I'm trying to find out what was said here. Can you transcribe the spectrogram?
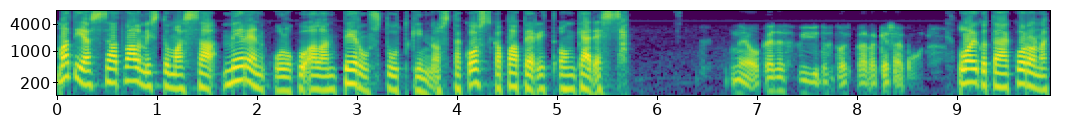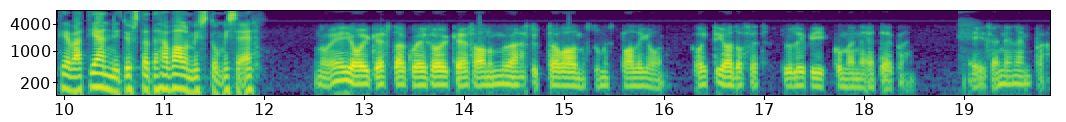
Matias, saat valmistumassa merenkulkualan perustutkinnosta. Koska paperit on kädessä? Ne on kädessä 15. päivä kesäkuuta. Loiko tämä koronakevät jännitystä tähän valmistumiseen? No ei oikeastaan, kun ei se oikein saanut myöhästyttää valmistumista paljon. Oli tiedossa, että yli viikko menee eteenpäin ei sen enempää.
